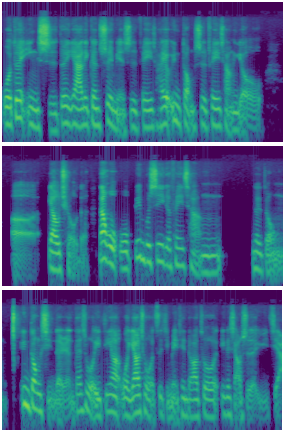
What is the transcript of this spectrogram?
我对饮食、对压力跟睡眠是非还有运动是非常有。呃，要求的。那我我并不是一个非常那种 运动型的人，但是我一定要我要求我自己每天都要做一个小时的瑜伽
